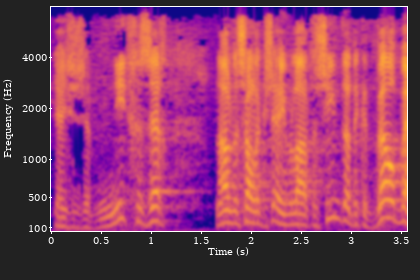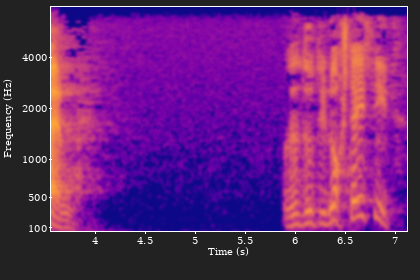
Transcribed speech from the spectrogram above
Jezus heeft niet gezegd, nou dan zal ik eens even laten zien dat ik het wel ben. Maar dat doet hij nog steeds niet.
